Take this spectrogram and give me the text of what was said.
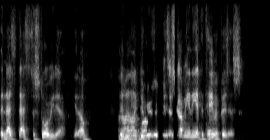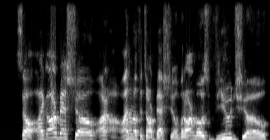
and that's that's the story there, you know. The, like the music business got me in the entertainment business. So, like our best show, our I don't know if it's our best show, but our most viewed show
